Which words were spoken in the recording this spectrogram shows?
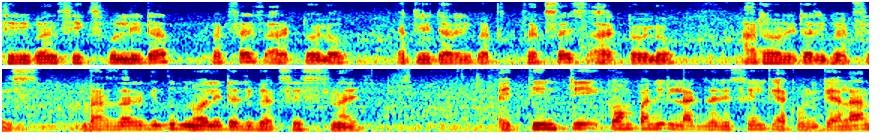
three point six four litre pack size আর একটা হলো এক লিটারই প্যাক সাইজ আর একটা হলো আঠারো লিটারই প্যাক সাইজ বার্জারের কিন্তু নয় লিটারই প্যাক সাইজ নাই। এই তিনটি কোম্পানির লাক্সারি সিল্ক এখন গ্যালান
